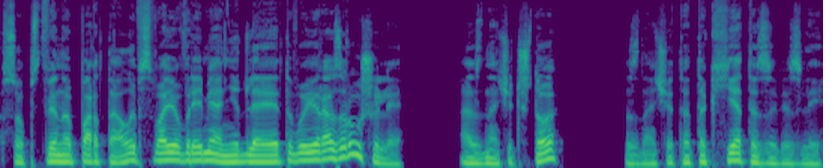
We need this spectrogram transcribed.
Собственно, порталы в свое время они для этого и разрушили. А значит, что? Значит, это кхеты завезли.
